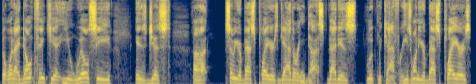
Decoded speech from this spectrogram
But what I don't think you, you will see is just uh, some of your best players gathering dust. That is Luke McCaffrey. He's one of your best players.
